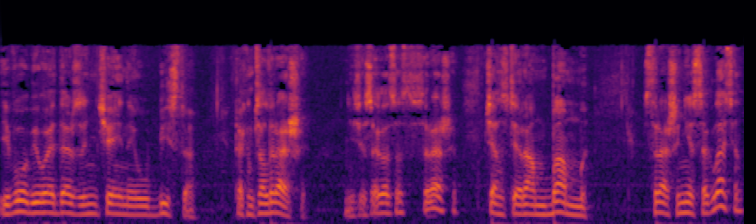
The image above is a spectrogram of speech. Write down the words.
его убивают даже за нечаянное убийство. Так написал Раши. Не все согласны с Раши. В частности, Рамбам с Раши не согласен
